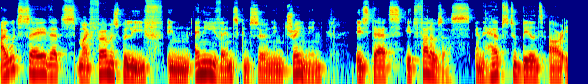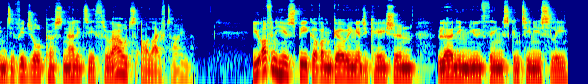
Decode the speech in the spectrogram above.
I would say that my firmest belief in any event concerning training is that it follows us and helps to build our individual personality throughout our lifetime. You often hear speak of ongoing education, learning new things continuously.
